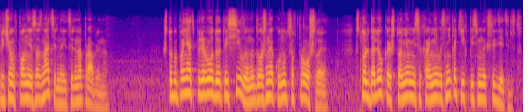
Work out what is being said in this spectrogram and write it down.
причем вполне сознательно и целенаправленно. Чтобы понять природу этой силы, мы должны окунуться в прошлое, столь далекое, что о нем не сохранилось никаких письменных свидетельств,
